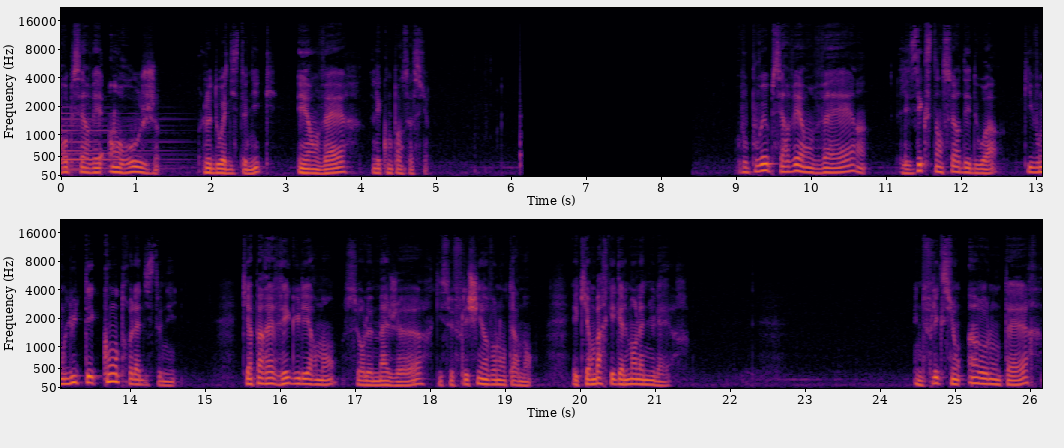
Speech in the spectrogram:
observer en rouge le doigt dystonique et en vert les compensations. Vous pouvez observer en vert les extenseurs des doigts qui vont lutter contre la dystonie, qui apparaît régulièrement sur le majeur qui se fléchit involontairement et qui embarque également l'annulaire. Une flexion involontaire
